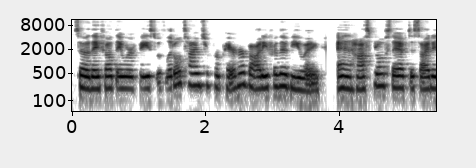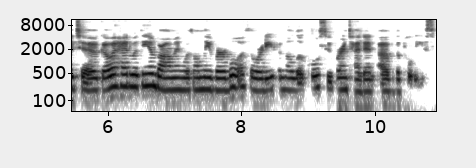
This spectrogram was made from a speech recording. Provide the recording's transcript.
So they felt they were faced with little time to prepare her body for the viewing, and hospital staff decided to go ahead with the embalming with only verbal authority from the local superintendent of the police.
